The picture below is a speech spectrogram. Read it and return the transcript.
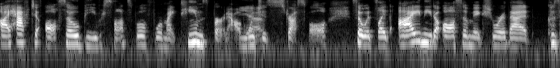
I have to also be responsible for my team's burnout, which is stressful. So, it's like I need to also make sure that because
